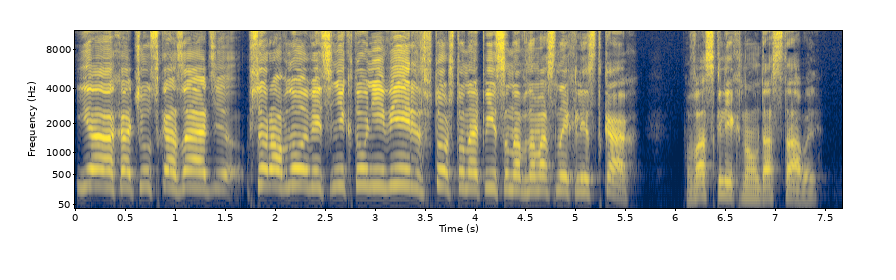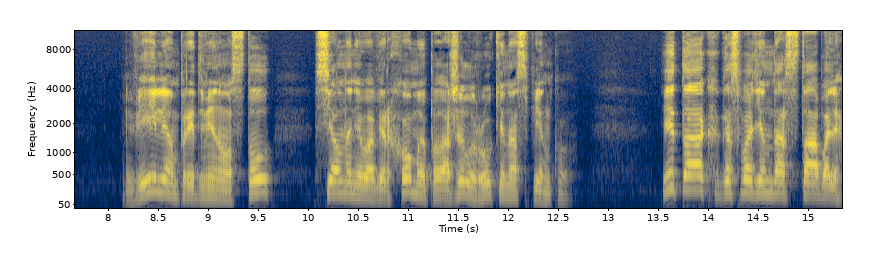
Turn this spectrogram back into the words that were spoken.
«Я хочу сказать, все равно ведь никто не верит в то, что написано в новостных листках!» — воскликнул Достабль. Вильям придвинул стул, сел на него верхом и положил руки на спинку. «Итак, господин Достабль,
